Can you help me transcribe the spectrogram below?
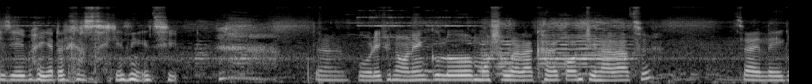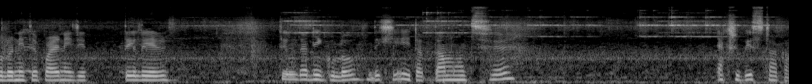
এই যে এই ভাইয়াটার কাছ থেকে নিয়েছি। তারপর এখানে অনেকগুলো মশলা রাখার কন্টেনার আছে। চাইলে এইগুলো নিতে পারেন। এই যে তেলের তেলদানিগুলো, দেখি এটার দাম হচ্ছে একশো বিশ টাকা।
